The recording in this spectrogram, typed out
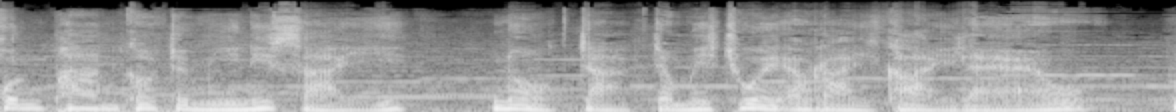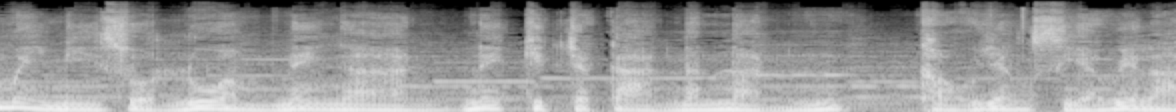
คนพาลเขาจะมีนิสัย นอกจากจะไม่ช่วยอะไรใครแล้ว ไม่มีส่วนร่วมในงานในกิจการนั้นๆ เขายังเสียเวลา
